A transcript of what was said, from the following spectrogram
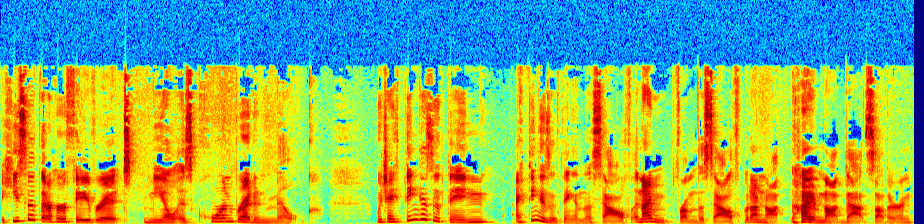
He said that her favorite meal is cornbread and milk, which I think is a thing. I think is a thing in the South, and I'm from the South, but I'm not. I am not that Southern.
